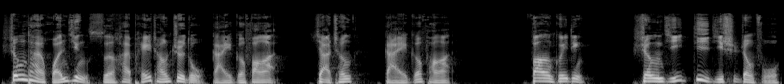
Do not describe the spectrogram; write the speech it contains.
生态环境损害赔偿制度改革方案》，下称。改革方案，方案规定，省级、地级市政府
